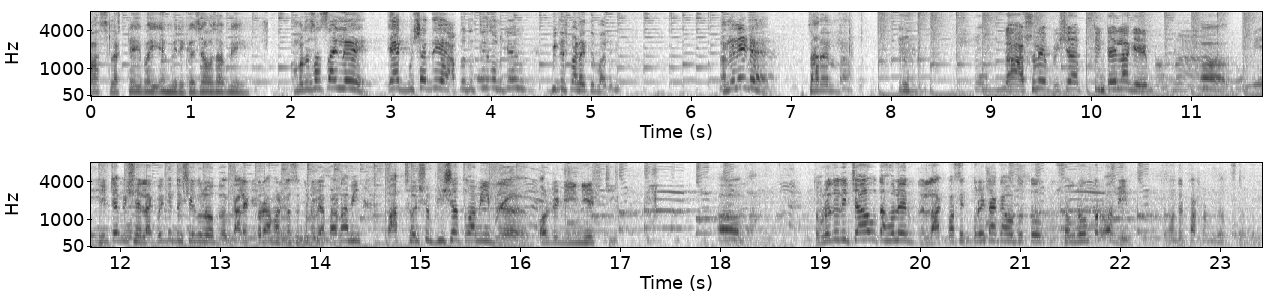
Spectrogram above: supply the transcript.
পাঁচ লাখ টাকায় ভাই আমেরিকা যাওয়া যাবে। আমাদের স্যার চাইলে এক বিষয় দিয়ে আপনাদের তিনজনকে বিদেশ পাঠাইতে পারি। জানেন এটা? জানেন না। না আসলে ভিসা তিনটাই লাগে। তিনটা বিষয় লাগবে কিন্তু সেগুলো কালেক্ট করে আমার কাছে কোনো ব্যাপার না। আমি পাঁচ ছয়শো ভিসা তো আমি অলরেডি নিয়ে এসেছি। তোমরা যদি চাও তাহলে লাখ পাঁচেক করে টাকা অন্তত সংগ্রহ করো আমি তোমাদের পাঠানোর ব্যবস্থা করি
